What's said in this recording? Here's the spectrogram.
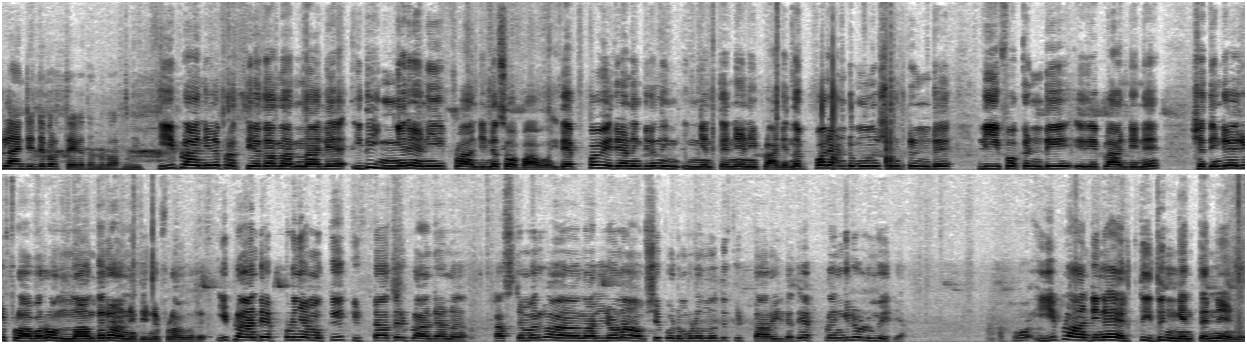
പ്ലാന്റിന്റെ പ്രത്യേകത എന്ന് പറഞ്ഞു. ഈ പ്ലാന്റിന്റെ പ്രത്യേകത എന്ന് പറഞ്ഞാൽ ഇത് ഇങ്ങനെയാണ് ഈ പ്ലാന്റിന്റെ സ്വഭാവം. ഇത് എപ്പോൾ വരികയാണെങ്കിലും ഇങ്ങനെ തന്നെയാണ് ഈ പ്ലാന്റ്. ഇപ്പോൾ രണ്ട് മൂന്ന് ഷൂട്ട് ഉണ്ട് ലീഫൊക്കെ ഉണ്ട് ഈ പ്ലാന്റിന്. പക്ഷെ ഇതിന്റെ ഒരു ഫ്ലവർ ഒന്നാം തരമാണ് ഇതിന്റെ ഫ്ലവർ ഈ പ്ലാന്റ് എപ്പോഴും നമുക്ക് കിട്ടാത്തൊരു പ്ലാന്റ് ആണ്. കസ്റ്റമർ നല്ലോണം ആവശ്യപ്പെടുമ്പോഴൊന്നും ഇത് കിട്ടാറില്ല. ഇത് എപ്പോഴെങ്കിലും ഉള്ളും വരിക. അപ്പോൾ ഈ പ്ലാന്റിന്റെ ഹെൽത്ത് ഇത് ഇങ്ങനെ തന്നെയാണ്.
